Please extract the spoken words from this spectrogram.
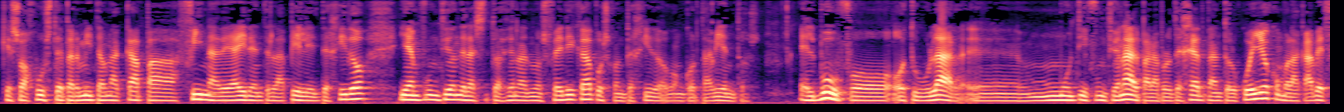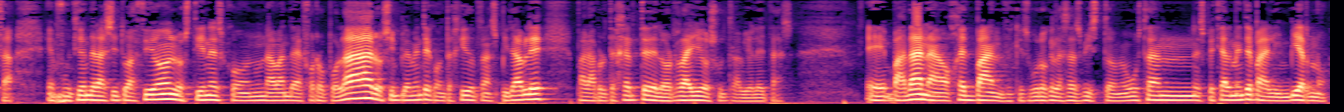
que su ajuste permita una capa fina de aire entre la piel y el tejido y en función de la situación atmosférica, pues con tejido, con cortavientos el buff o, tubular eh, multifuncional para proteger tanto el cuello como la cabeza. En función de la situación los tienes con una banda de forro polar o simplemente con tejido transpirable para protegerte de los rayos ultravioletas. Eh, badana o headband, que seguro que las has visto. Me gustan especialmente para el invierno,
